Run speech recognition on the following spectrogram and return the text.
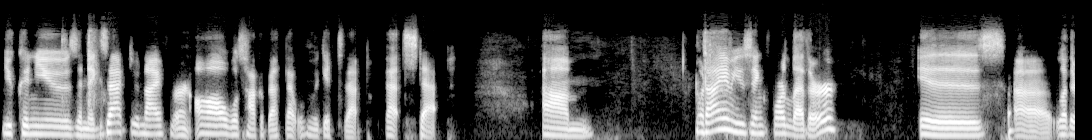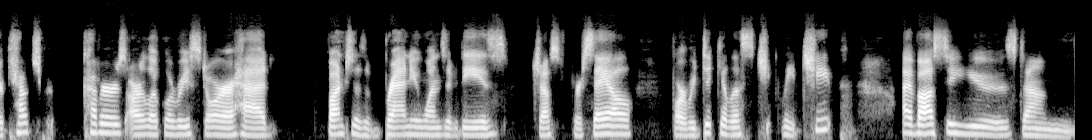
you can use an X-Acto knife or an awl. We'll talk about that when we get to that, that step. Um, what I am using for leather is uh, leather couch covers. Our local restore had bunches of brand new ones of these just for sale for ridiculously cheap. I've also used um,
